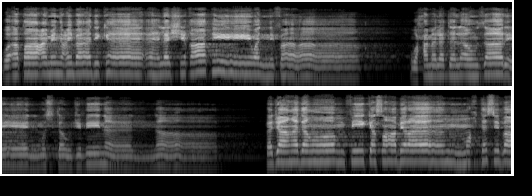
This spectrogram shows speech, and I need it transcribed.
وأطاع من عبادك أهل الشقاق والنفاق وحملة الأوزار المستوجبين النار فجاهدهم فيك صابرا محتسبا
